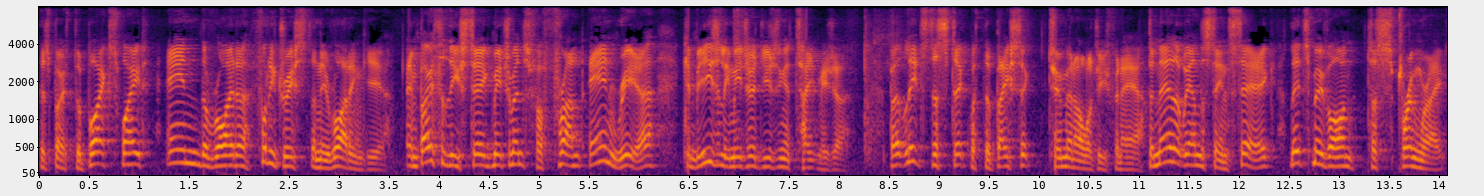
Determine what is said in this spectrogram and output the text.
is both the bike's weight and the rider fully dressed in their riding gear. And both of these sag measurements for front and rear can be easily measured using a tape measure. But let's just stick with the basic terminology for now. So now that we understand sag, let's move on to spring rate.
